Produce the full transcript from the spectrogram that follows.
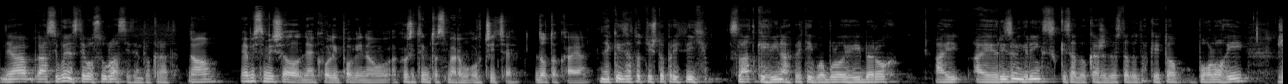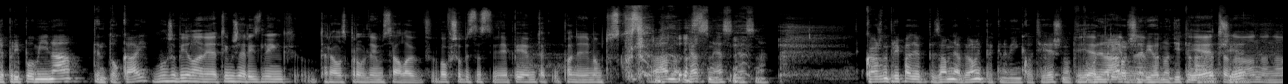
Ja asi budem s tebou súhlasiť tentokrát. No, ja by som išiel nejakou lipovinou, akože týmto smerom určite, do Tokaja. Niekedy sa totiž to pri tých sladkých vínach, pri tých bobulových výberoch, aj, aj Riesling Ringsky sa dokáže dostať do takejto polohy, že pripomína ten tokaj. Môže byť len ja tým, že Riesling, teda ospravedlňujem sa, ale vo všeobecnosti nepijem, tak úplne nemám tú skúsenosť. Áno, jasné, jasné, jasné. V každom prípade za mňa veľmi pekné vínko tiež. No to bude príjemné. náročné vyhodnotiť to Je to, no, no, no.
